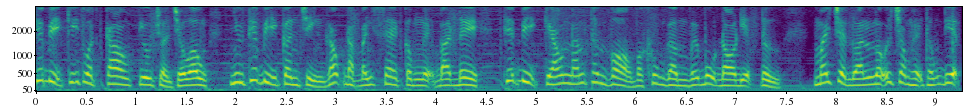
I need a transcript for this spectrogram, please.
thiết bị kỹ thuật cao tiêu chuẩn châu Âu như thiết bị cân chỉnh góc đặt bánh xe công nghệ 3D, thiết bị kéo nắn thân vỏ và khung gầm với bộ đo điện tử, máy chẩn đoán lỗi trong hệ thống điện,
